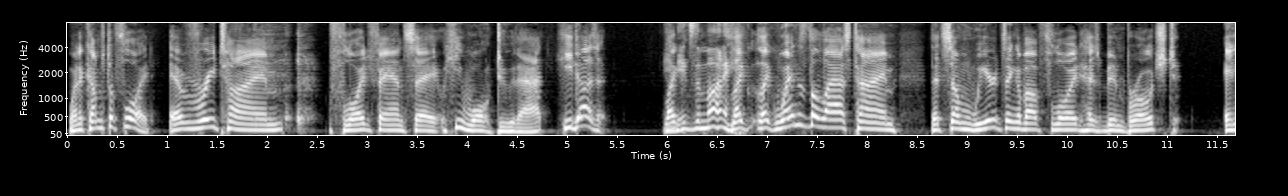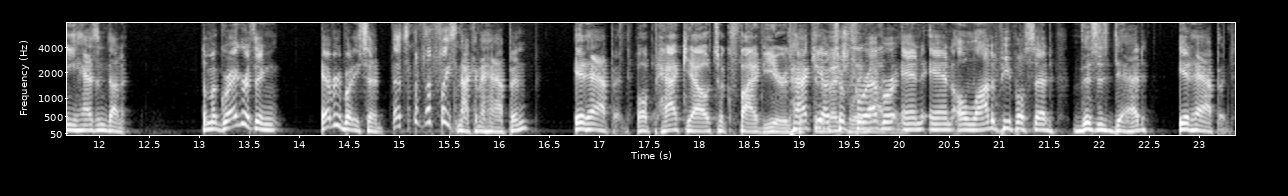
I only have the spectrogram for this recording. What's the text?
When it comes to Floyd, every time Floyd fans say he won't do that, he does it. He needs the money. Like like when's the last time that some weird thing about Floyd has been broached and he hasn't done it? The McGregor thing, everybody said that's not, that fight's not going to happen. It happened. Well, Pacquiao took five years. Pacquiao took forever, happened. and and a lot of people said this is dead. It happened.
